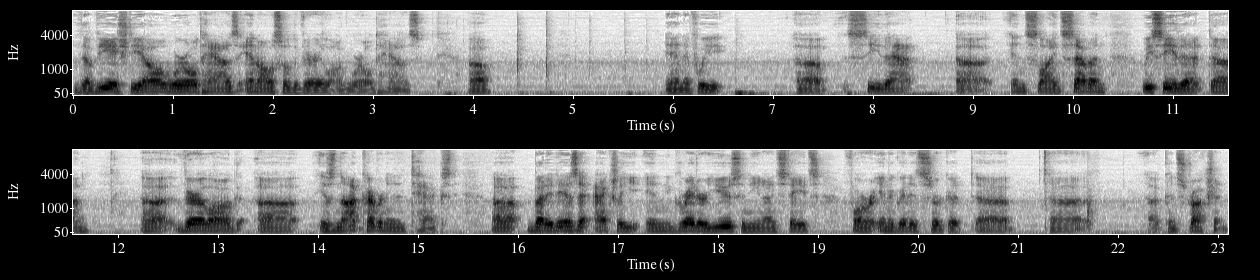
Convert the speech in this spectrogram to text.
the VHDL world has and also the Verilog world has. Uh, and if we uh, see that uh, in slide seven, we see that um, uh, Verilog is not covered in the text, but it is actually in greater use in the United States for integrated circuit construction.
